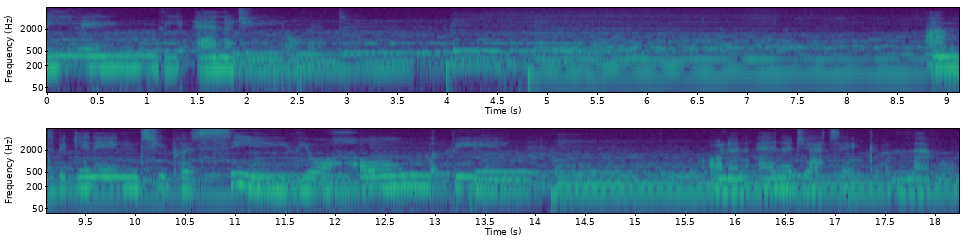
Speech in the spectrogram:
Feeling the energy of it. And beginning to perceive your whole being on an energetic level.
